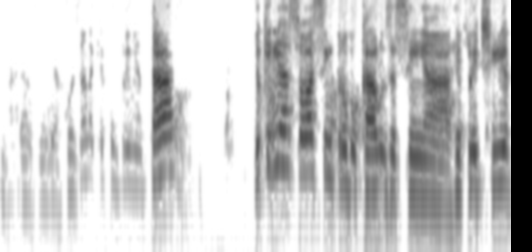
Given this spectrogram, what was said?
Maravilha. Rosana quer complementar? Eu queria só assim provocá-los assim a refletir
